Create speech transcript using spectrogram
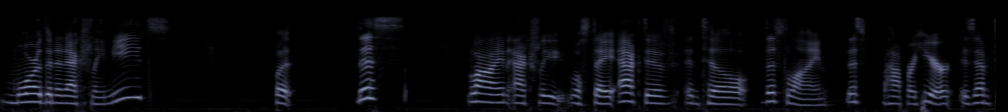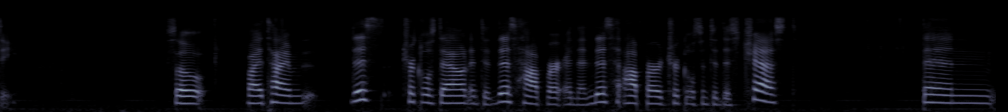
more than it actually needs, but this line actually will stay active until this line, this hopper here, is empty. So by the time this trickles down into this hopper and then this hopper trickles into this chest, then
